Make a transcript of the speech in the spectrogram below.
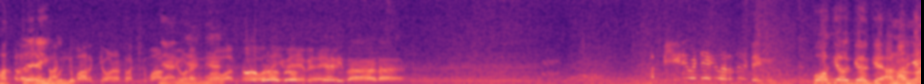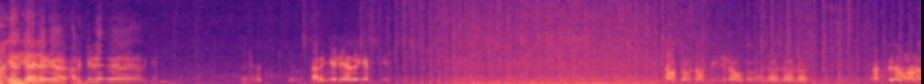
പത്ത് വരെയും കൊല്ലും. Okay okay okay. ഇറങ്ങടി ഇറങ്ങടി. ഡൗൺ ട്രക്ക് ഡൗൺ ആണ്.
